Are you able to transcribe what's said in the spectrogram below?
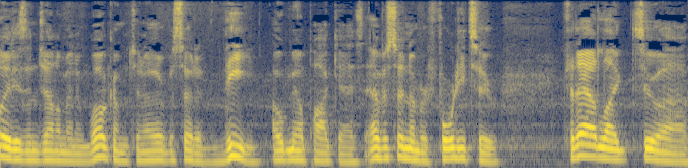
ladies and gentlemen, and welcome to another episode of the Oatmeal Podcast, episode number 42. Today, I'd like to, uh,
